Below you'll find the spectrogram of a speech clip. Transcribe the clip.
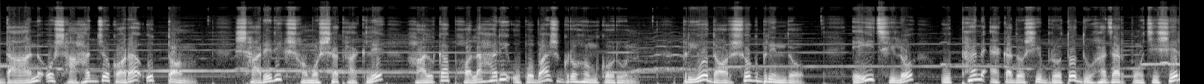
দান ও সাহায্য করা উত্তম। শারীরিক সমস্যা থাকলে হালকা ফলাহারি উপবাস গ্রহণ করুন। প্রিয় দর্শকবৃন্দ, এই ছিল উত্থান একাদশী ব্রত দু হাজার পঁচিশের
